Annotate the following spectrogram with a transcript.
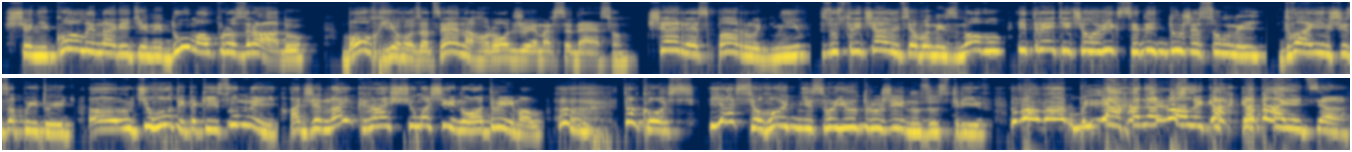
що ніколи навіть і не думав про зраду. Бог його за це нагороджує Мерседесом. Через пару днів зустрічаються вони знову, і третій чоловік сидить дуже сумний. Два інші запитують: а чого ти такий сумний? Адже найкращу машину отримав. Так ось, я сьогодні свою дружину зустрів. Вона бляха на роликах катається.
